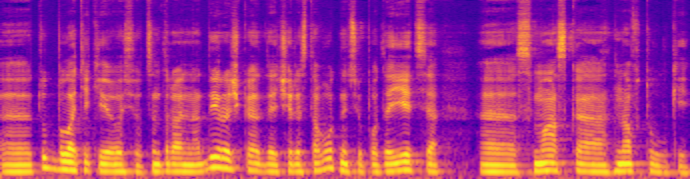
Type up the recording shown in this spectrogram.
Е, Тут була тільки ось центральна дирочка, де через тавотницю подається е, смазка на втулки.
